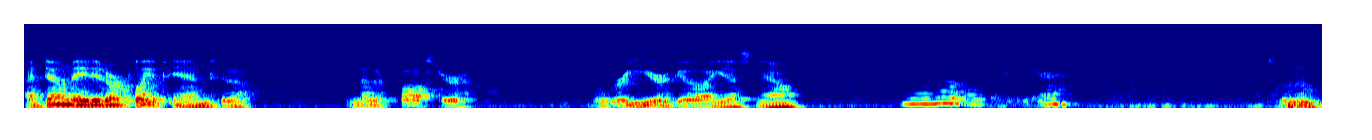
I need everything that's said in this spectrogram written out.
I donated our playpen to another foster over a year ago, I guess now. No, here. It's when the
